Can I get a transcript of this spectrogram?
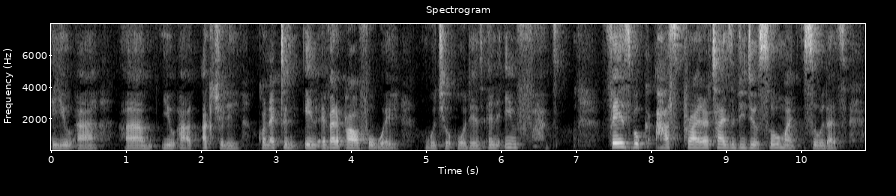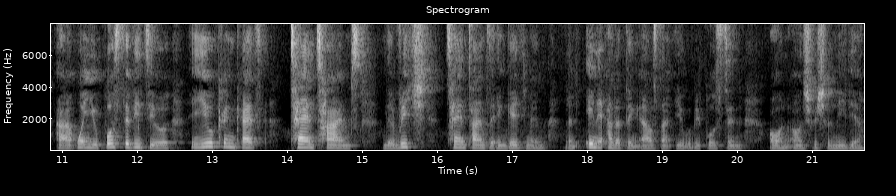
you are, um, you are actually connecting in a very powerful way with your audience. And in fact, Facebook has prioritized the video so much so that uh, when you post a video, you can get 10 times the reach, 10 times the engagement than any other thing else that you will be posting on, on social media.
